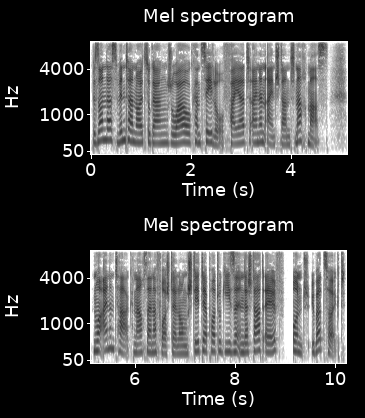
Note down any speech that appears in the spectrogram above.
Besonders Winterneuzugang Joao Cancelo feiert einen Einstand nach Maß. Nur einen Tag nach seiner Vorstellung steht der Portugiese in der Startelf und überzeugt.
